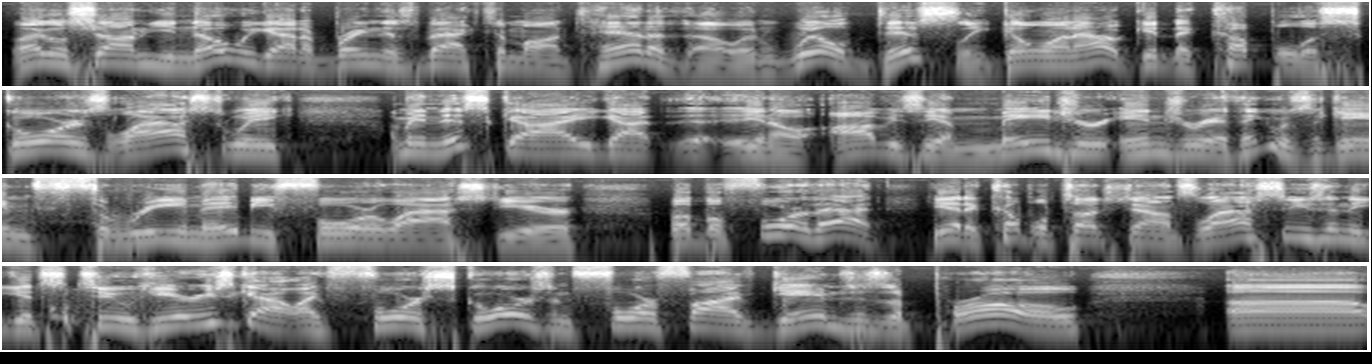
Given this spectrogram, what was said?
Michael Sean, you know we got to bring this back to Montana though, and Will Dissly going out getting a couple of scores last week. I mean, this guy got you know obviously a major injury. I think it was a game three, maybe four last year, but before that he had a couple touchdowns last season. He gets two here. He's got like four scores in four or five games as a pro. Uh,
